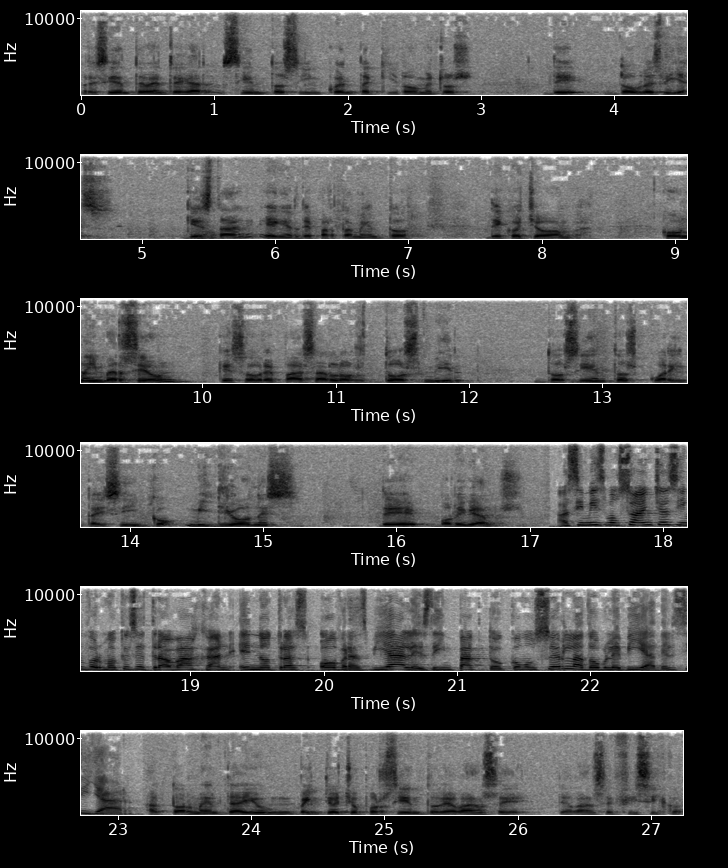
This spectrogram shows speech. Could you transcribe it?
presidente va a entregar 150 kilómetros de dobles vías que están en el departamento de Cochabamba, con una inversión que sobrepasa los 2.245 millones de bolivianos. Asimismo, Sánchez informó que se trabajan en otras obras viales de impacto, como ser la doble vía del Sillar. Actualmente hay un 28% de avance, de avance físico.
